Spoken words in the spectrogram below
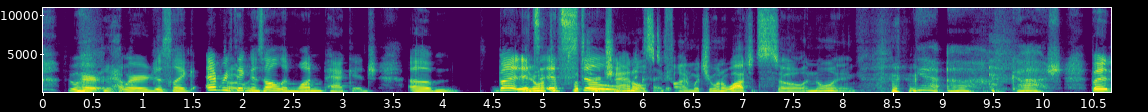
where yeah. where just like everything totally. is all in one package um but you it's, don't have it's still through channels exciting. to find what you want to watch it's so annoying yeah oh gosh but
